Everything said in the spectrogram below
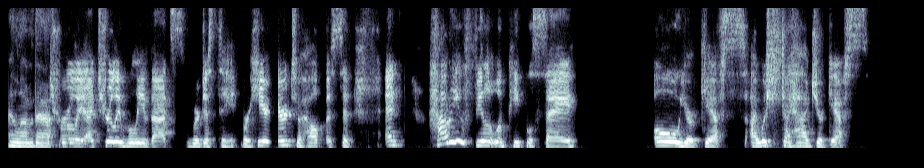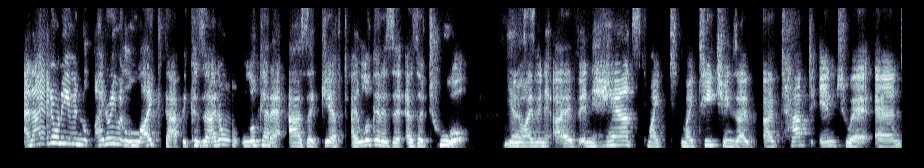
I love that. Truly, I truly believe that's we're just to, we're here to help assist. And how do you feel it when people say, "Oh, your gifts. I wish I had your gifts." And I don't even I don't even like that because I don't look at it as a gift. I look at it as a as a tool. Yes. You know, I've I've enhanced my my teachings. I've I've tapped into it and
